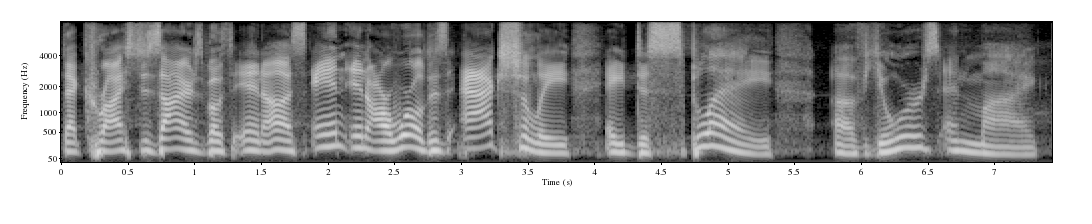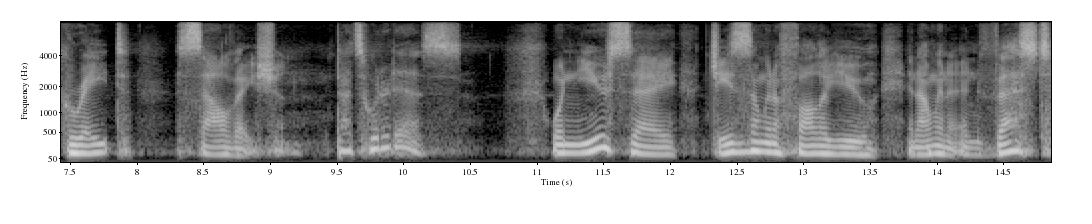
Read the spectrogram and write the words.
that Christ desires both in us and in our world is actually a display of yours and my great salvation. That's what it is when you say, Jesus, I'm going to follow you and I'm going to invest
